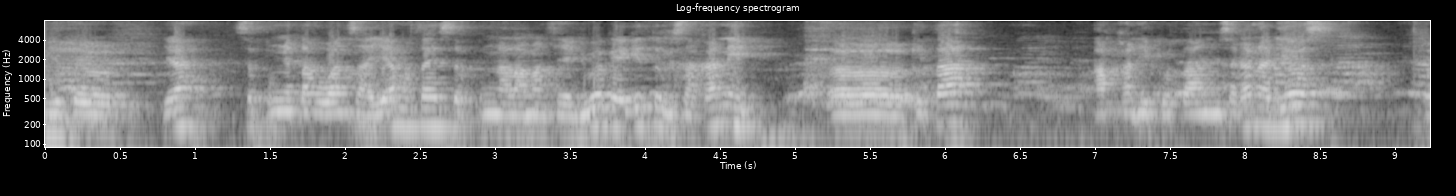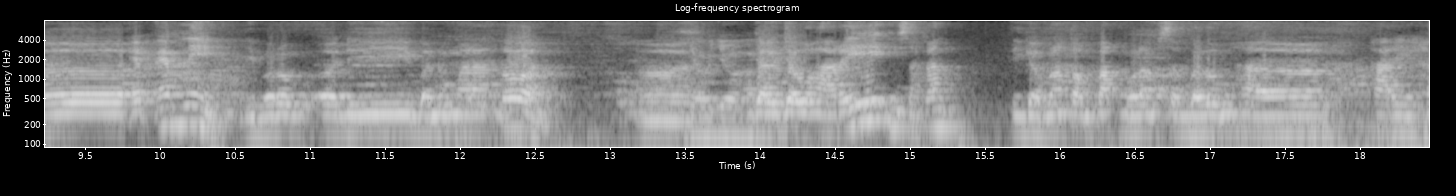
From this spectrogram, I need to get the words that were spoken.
gitu ya sepengetahuan saya maksudnya sepengalaman saya juga kayak gitu. Misalkan nih eh, kita akan ikutan misalkan Adios eh, FM nih di Boro, eh, di Bandung Marathon. Jauh-jauh hari. jauh-jauh hari misalkan tiga bulan atau empat bulan sebelum ha- hari H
